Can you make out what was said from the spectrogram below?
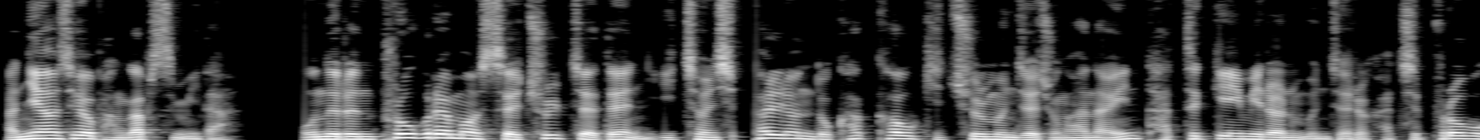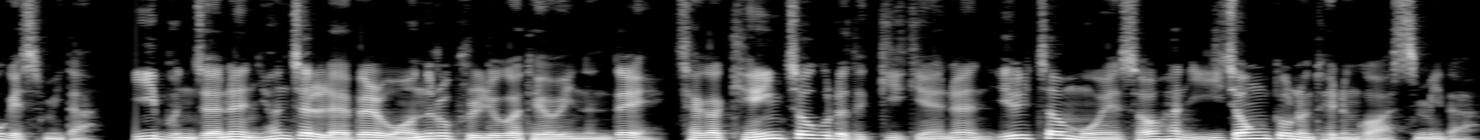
안녕하세요. 반갑습니다. 오늘은 프로그래머스에 출제된 2018년도 카카오 기출문제 중 하나인 다트게임이라는 문제를 같이 풀어보겠습니다. 이 문제는 현재 레벨 1으로 분류가 되어 있는데 제가 개인적으로 느끼기에는 1.5에서 한 2 정도는 되는 것 같습니다.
